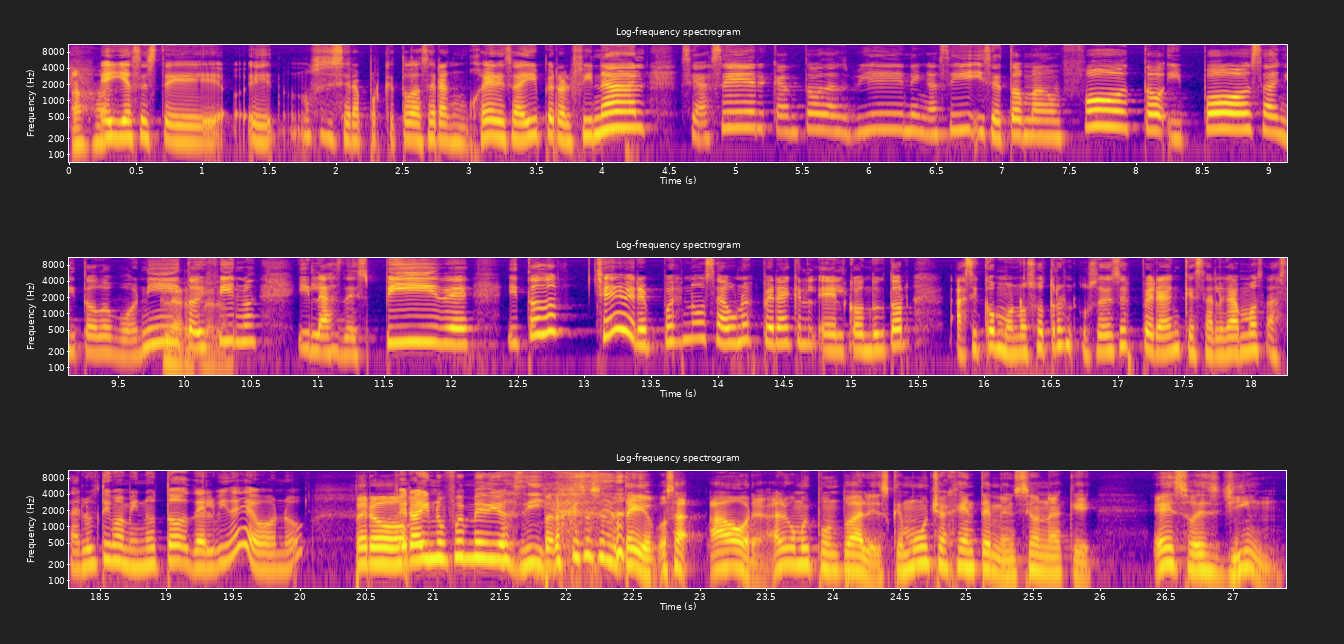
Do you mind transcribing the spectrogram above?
Ajá. ellas, este, eh, no sé si será porque todas eran mujeres ahí, pero al final se acercan, todas vienen así y se toman foto y posan y todo bonito Claro, y claro. filman y las despide y todo chévere, pues no, o sea, uno espera que el, el conductor, así como nosotros, ustedes esperan que salgamos hasta el último minuto del video, ¿no? Pero, Pero ahí no fue medio así. pero es que eso es un detalle. O sea, ahora, algo muy puntual es que mucha gente menciona que eso es Jin.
